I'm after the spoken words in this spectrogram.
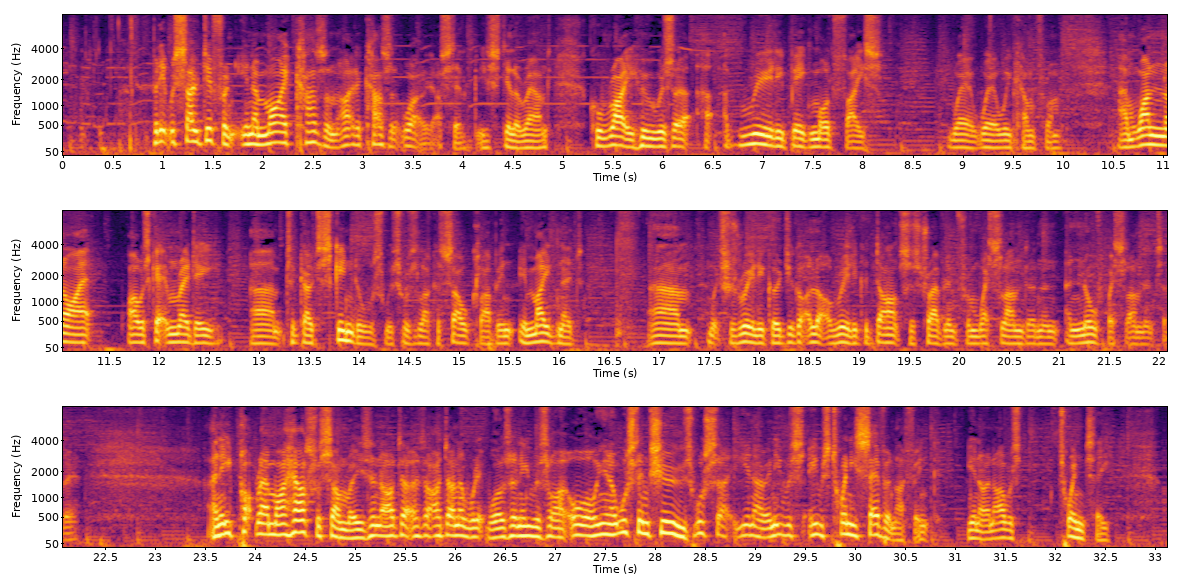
but it was so different. You know, my cousin, I had a cousin. Well, I still he's still around, called Ray, who was a, a, a really big mod face, where where we come from. And one night, I was getting ready um, to go to Skindles, which was like a soul club in in Maidenhead. Um, which was really good. You got a lot of really good dancers travelling from West London and, and North West London to there. And he popped round my house for some reason. I don't, I don't know what it was. And he was like, "Oh, you know, what's them shoes? What's that? You know?" And he was he was 27, I think. You know, and I was 20.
